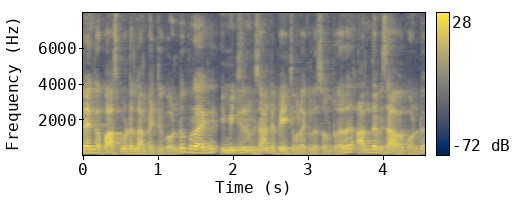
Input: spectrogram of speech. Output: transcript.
இலங்கை பாஸ்போர்ட் எல்லாம் பெற்றுக்கொண்டு பிறகு இமிக்ரண்ட் விசான்ட்டு பேச்சு வழக்கில் சொல்றது அந்த விசாவை கொண்டு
